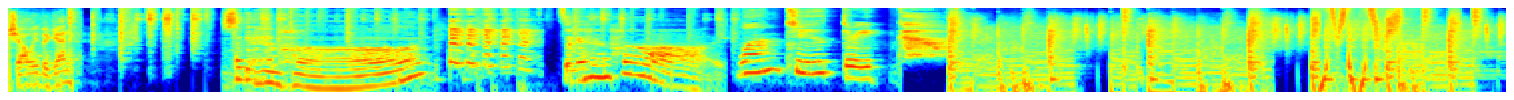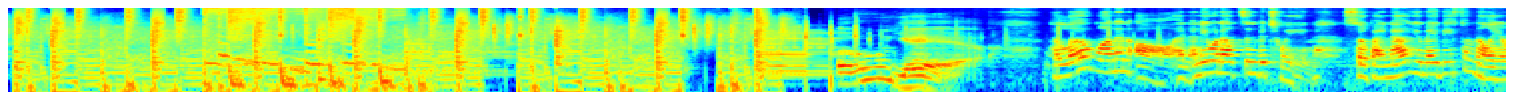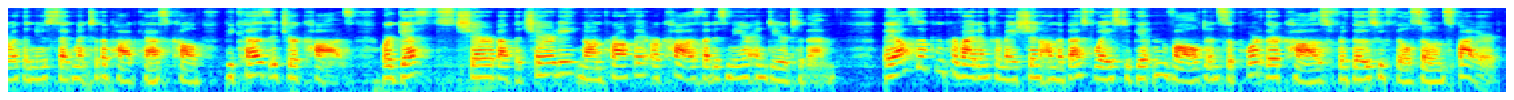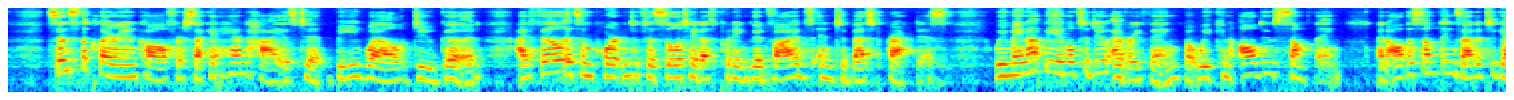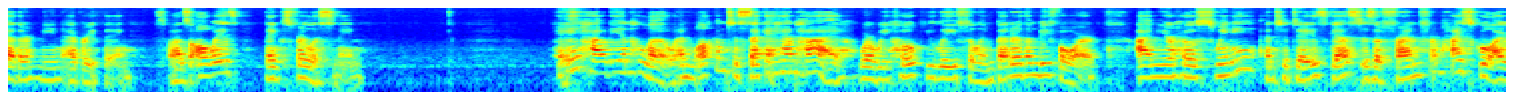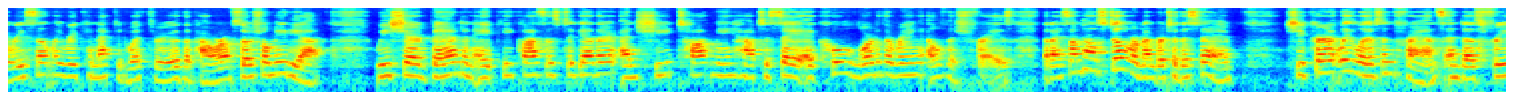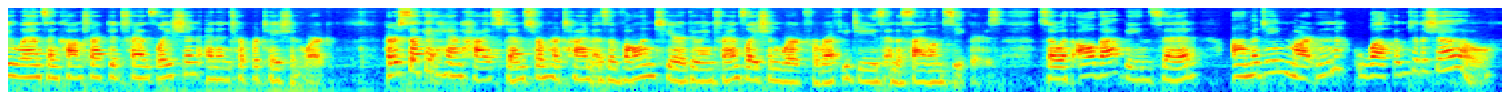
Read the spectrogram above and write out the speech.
Shall we begin? Secondhand high. Secondhand high. One, two, three. Oh Hello, one and all, and anyone else in between. So, by now, you may be familiar with a new segment to the podcast called Because It's Your Cause, where guests share about the charity, nonprofit, or cause that is near and dear to them. They also can provide information on the best ways to get involved and support their cause for those who feel so inspired. Since the clarion call for secondhand high is to be well, do good, I feel it's important to facilitate us putting good vibes into best practice. We may not be able to do everything, but we can all do something, and all the somethings added together mean everything. So, as always, thanks for listening. Hey, howdy, and hello, and welcome to Secondhand High, where we hope you leave feeling better than before. I'm your host, Sweeney, and today's guest is a friend from high school I recently reconnected with through the power of social media. We shared band and AP classes together, and she taught me how to say a cool Lord of the Ring elvish phrase that I somehow still remember to this day. She currently lives in France and does freelance and contracted translation and interpretation work. Her second-hand high stems from her time as a volunteer doing translation work for refugees and asylum seekers. So, with all that being said, Amandine Martin, welcome to the show.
